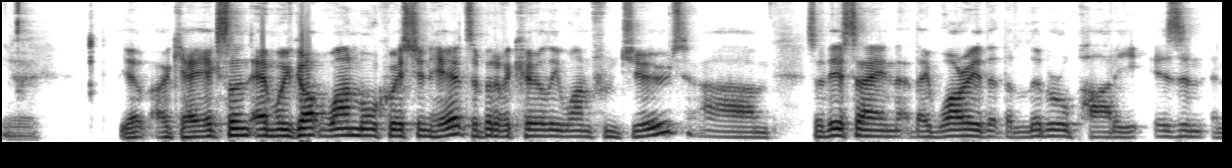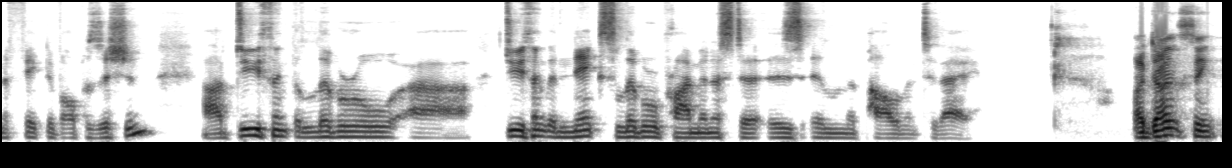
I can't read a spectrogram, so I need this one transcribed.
Yeah. Yep. Okay. Excellent. And we've got one more question here. It's a bit of a curly one from Jude. Um, so they're saying that they worry that the Liberal Party isn't an effective opposition. Uh, do you think the Liberal? Uh, do you think the next Liberal Prime Minister is in the Parliament today? I don't think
